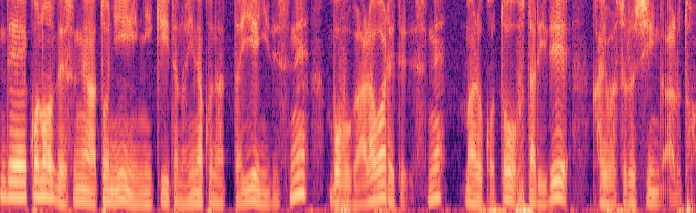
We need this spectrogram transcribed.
で、このですね、後にニキータのいなくなった家にですね、ボブが現れてですね、マルコと二人で会話するシーンがあると。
